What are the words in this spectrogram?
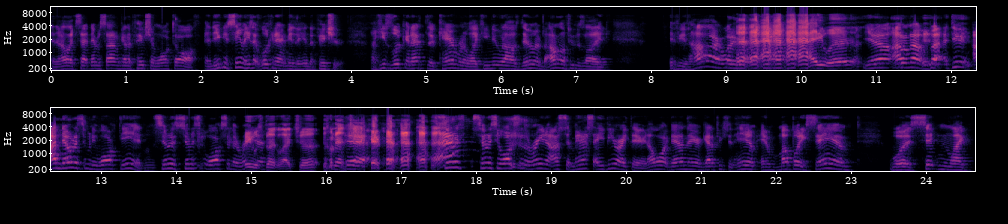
and I like sat down beside him, got a picture, and walked off. And you can see him; he's like looking at me in the, in the picture, like he's looking at the camera, like he knew what I was doing. But I don't know if he was like, if he was high or what. he was. You know, I don't know. But dude, I noticed when he walked in, as soon as, soon as he walks in the arena, He was stuck like Chuck on that Yeah. as soon as, as soon as he walks in the arena, I said, "Man, that's AB right there." And I walked down there and got a picture of him. And my buddy Sam was sitting like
